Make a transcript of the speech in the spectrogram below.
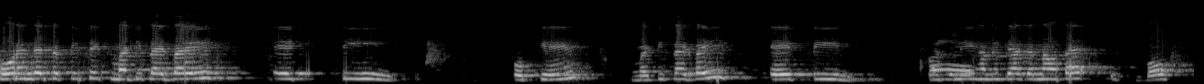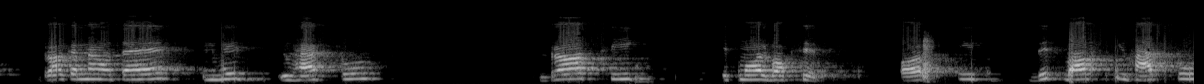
456 multiplied by 18 okay multiplied by 18 firstly हमें क्या करना होता है? बॉक्स ड्रॉ करना होता है in which you have to draw three small boxes और this box you have to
